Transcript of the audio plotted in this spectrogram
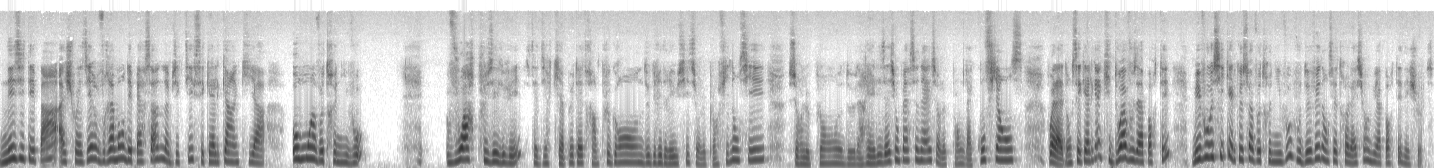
N'hésitez pas à choisir vraiment des personnes. L'objectif, c'est quelqu'un qui a au moins votre niveau, voire plus élevé, c'est-à-dire qu'il y a peut-être un plus grand degré de réussite sur le plan financier, sur le plan de la réalisation personnelle, sur le plan de la confiance. Voilà, donc c'est quelqu'un qui doit vous apporter, mais vous aussi, quel que soit votre niveau, vous devez dans cette relation lui apporter des choses.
